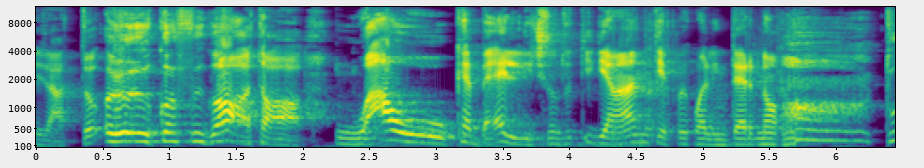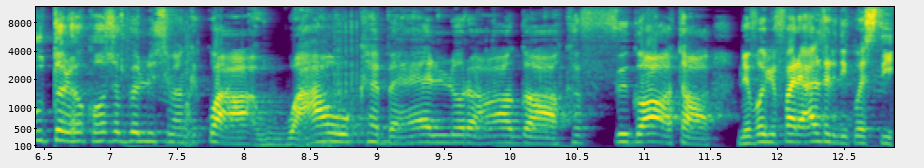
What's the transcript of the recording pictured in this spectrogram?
Esatto. Eh, che figata! Wow, che belli! Ci sono tutti i diamanti e poi qua all'interno oh, tutte le cose bellissime anche qua. Wow, che bello, raga! Che figata! Ne voglio fare altri di questi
